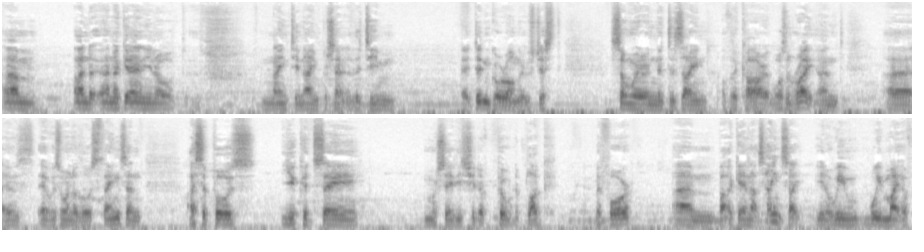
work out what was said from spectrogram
um and and again you know 99% of the team it didn't go wrong it was just somewhere in the design of the car it wasn't right and uh, it was it was one of those things and I suppose you could say Mercedes should have pulled the plug before um, but again that's hindsight you know we we might have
